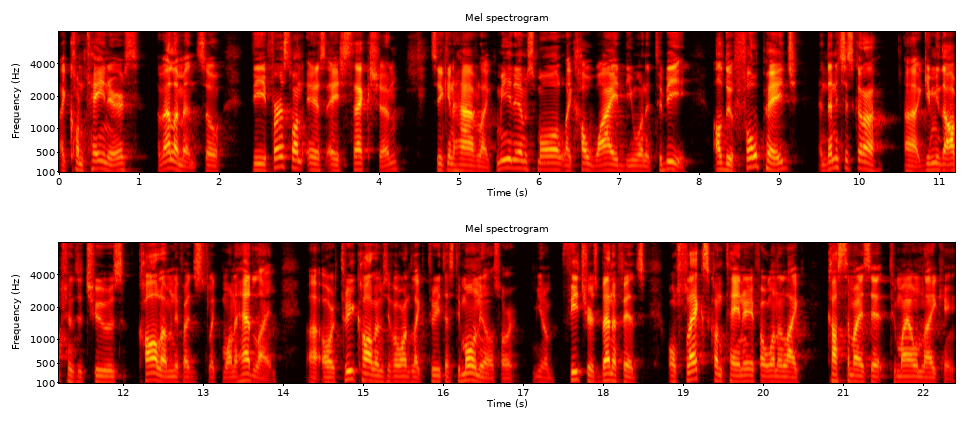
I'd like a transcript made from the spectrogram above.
like containers of elements. So the first one is a section. So you can have like medium, small, like how wide do you want it to be? I'll do full page, and then it's just gonna uh, give me the option to choose column if I just like want a headline, uh, or three columns if I want like three testimonials, or you know features, benefits, or flex container if I want to like customize it to my own liking.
